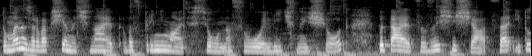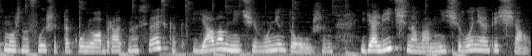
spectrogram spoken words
то менеджер вообще начинает воспринимать все на свой личный счет, пытается защищаться, и тут можно слышать такую обратную связь, как «я вам ничего не должен», «я лично вам ничего не обещал».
